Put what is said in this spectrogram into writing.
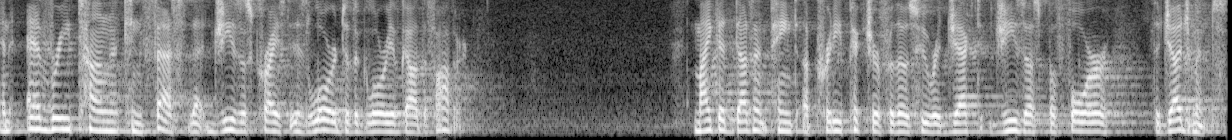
and every tongue confess that Jesus Christ is Lord to the glory of God the Father. Micah doesn't paint a pretty picture for those who reject Jesus before the judgment.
